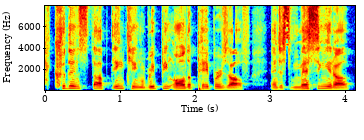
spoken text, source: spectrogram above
I couldn't stop thinking, ripping all the papers off and just messing it up.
